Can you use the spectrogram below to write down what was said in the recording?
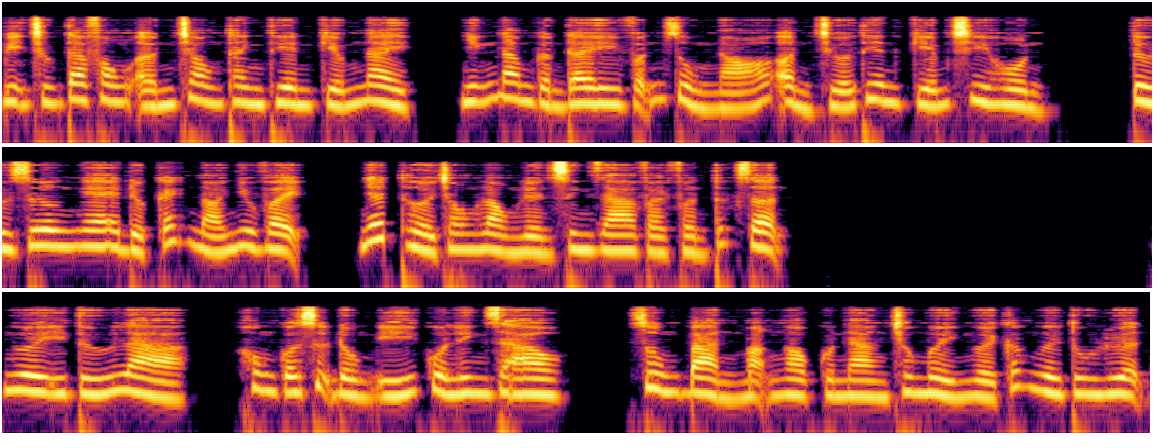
bị chúng ta phong ấn trong thanh thiên kiếm này, những năm gần đây vẫn dùng nó ẩn chứa thiên kiếm chi hồn. Từ dương nghe được cách nói như vậy, nhất thời trong lòng liền sinh ra vài phần tức giận. Người ý tứ là, không có sự đồng ý của Linh Giao, dùng bản mạng ngọc của nàng cho 10 người các ngươi tu luyện.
